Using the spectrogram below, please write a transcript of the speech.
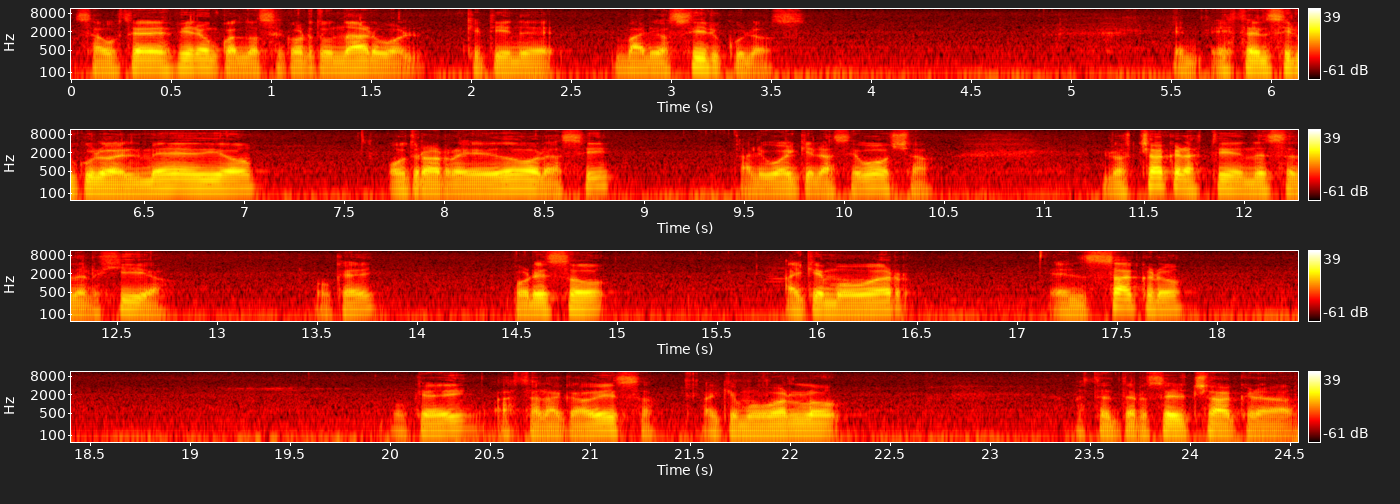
O sea, ustedes vieron cuando se corta un árbol que tiene varios círculos. Está el círculo del medio, otro alrededor, así, al igual que la cebolla. Los chakras tienen esa energía, ¿ok? Por eso hay que mover el sacro, ¿ok? Hasta la cabeza. Hay que moverlo hasta el tercer chakra.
